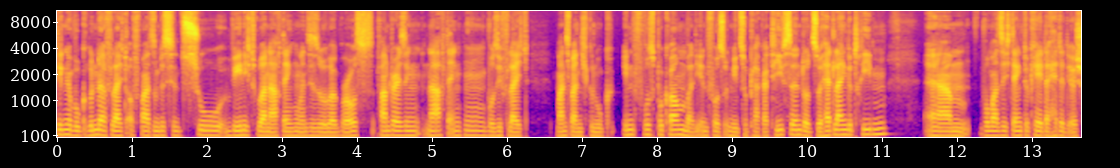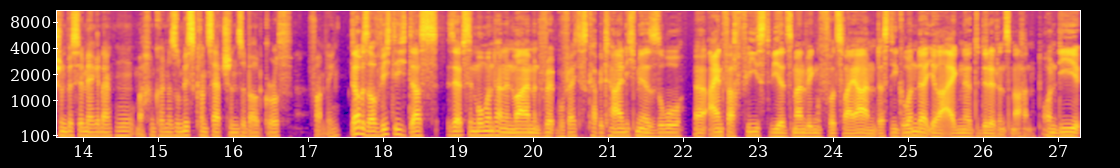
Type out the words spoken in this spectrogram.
Dinge, wo Gründer vielleicht oftmals ein bisschen zu wenig drüber nachdenken, wenn sie so über Growth Fundraising nachdenken, wo sie vielleicht manchmal nicht genug Infos bekommen, weil die Infos irgendwie zu plakativ sind oder zu Headline getrieben ähm, wo man sich denkt, okay, da hättet ihr euch schon ein bisschen mehr Gedanken machen können, also Misconceptions about Growth Funding. Ich glaube, es ist auch wichtig, dass selbst im momentanen Environment, wo vielleicht das Kapital nicht mehr so äh, einfach fließt wie jetzt meinetwegen vor zwei Jahren, dass die Gründer ihre eigene Due Diligence machen. Und die,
